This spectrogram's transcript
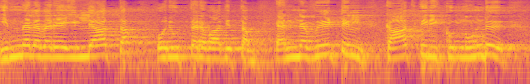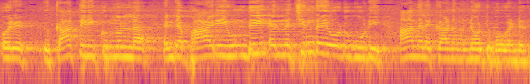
ഇന്നലെ വരെ ഇല്ലാത്ത ഒരു ഉത്തരവാദിത്തം. എന്നെ വീട്ടിൽ കാത്തിരിക്കുന്നുണ്ട് ഒരു കാത്തിരിക്കുന്നുള്ള എന്റെ ഭാര്യയുണ്ട് എന്ന ചിന്തയോടുകൂടി ആ നിലക്കാണ് മുന്നോട്ട് പോകേണ്ടത്.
